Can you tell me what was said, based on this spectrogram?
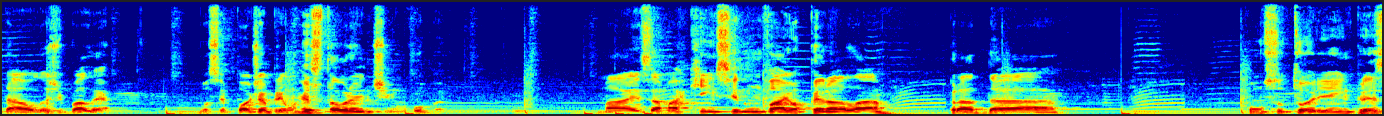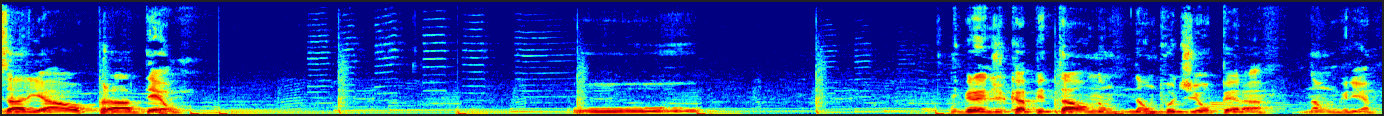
dar aulas de balé. Você pode abrir um restaurante em Cuba, mas a McKinsey não vai operar lá para dar consultoria empresarial para a Dell. O grande capital não, não podia operar na Hungria.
